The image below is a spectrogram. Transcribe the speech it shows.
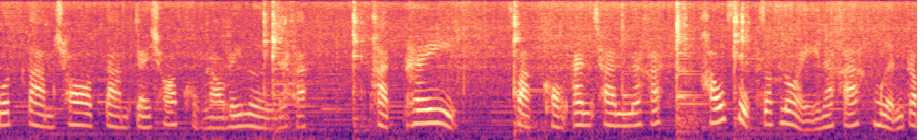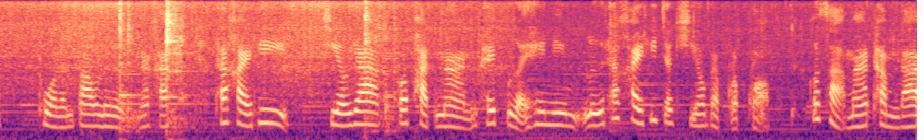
รสตามชอบตามใจชอบของเราได้เลยนะคะ ผัดให้ฝักของอัญชันนะคะเขาสุกสักหน่อยนะคะ เหมือนกับถั่วลันเตาเลยนะคะ ถ้าใครที่เคี้ยวยากก็ผัดนานให้เปื่อยให้นิ่ม หรือถ้าใครที่จะเคี้ยวแบบกรอบๆก็สามารถทำได้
